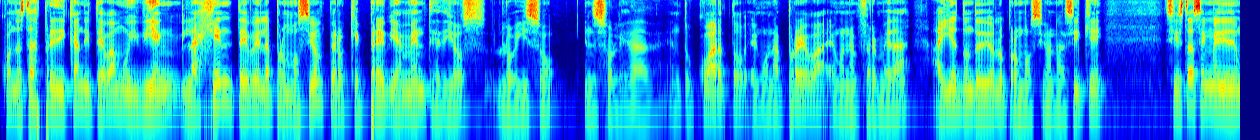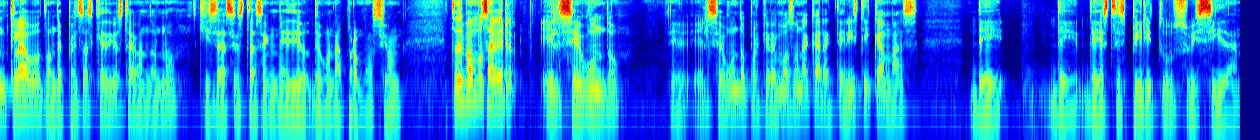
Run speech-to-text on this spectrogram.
cuando estás predicando y te va muy bien, la gente ve la promoción, pero que previamente Dios lo hizo en soledad, en tu cuarto, en una prueba, en una enfermedad. Ahí es donde Dios lo promociona. Así que si estás en medio de un clavo donde piensas que Dios te abandonó, quizás estás en medio de una promoción. Entonces vamos a ver el segundo, el segundo, porque vemos una característica más de, este espíritu suicida.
